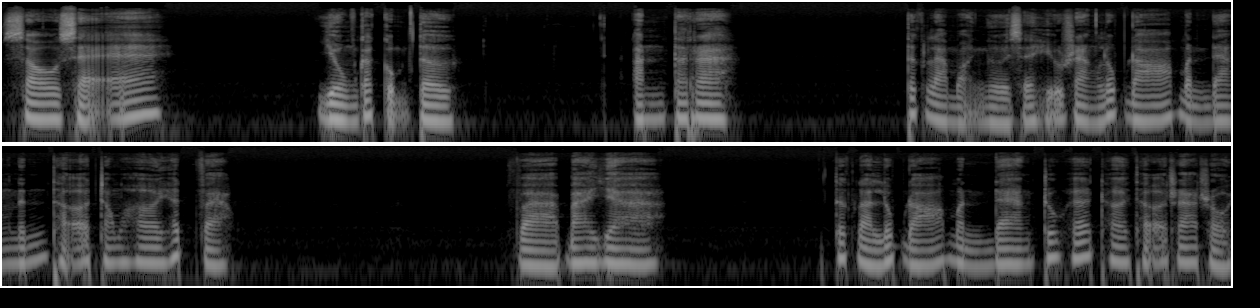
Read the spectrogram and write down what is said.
Sau sẽ dùng các cụm từ antara, tức là mọi người sẽ hiểu rằng lúc đó mình đang nín thở trong hơi hít vào. Và baya tức là lúc đó mình đang trút hết hơi thở ra rồi.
